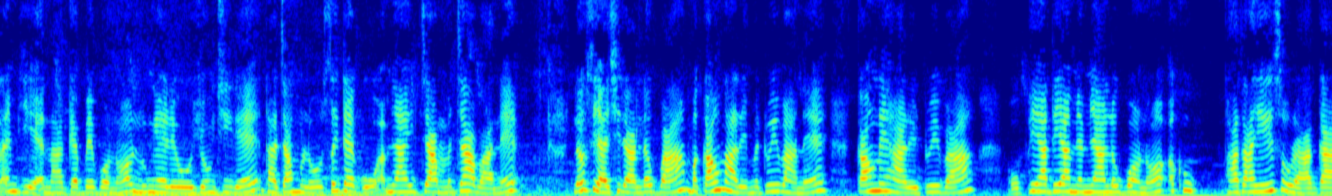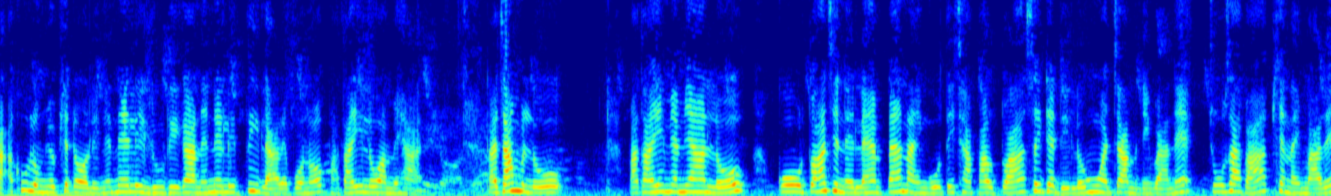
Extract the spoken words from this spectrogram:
တိုင်းပြည်ရဲ့အနာဂတ်ပဲပေါ့နော်လူငယ်တွေကိုယုံကြည်တယ်ဒါကြောင့်မလို့စိတ်တက်ကိုအများကြီးကြမကြပါနဲ့လောက်เสียရှိတာလောက်ပါမကောင်းတာတွေမတွေးပါနဲ့ကောင်းတဲ့ဟာတွေတွေးပါဟိုဖះတရားများများလုပ်ပေါ့နော်အခု ဘာသာရေးဆိုတာကအခုလိုမျိုးဖြစ်တော့လေနည်းနည်းလေးလူတွေကနည်းနည်းလေးသိလာတယ်ပေါ့နော်ဘာသာရေးလောက်ရမယ်ဟာဒါကြောင့်မလို့ဘာသာရေးများများလို့ကိုသွားချင်တဲ့လမ်းပန်းနိုင်ကိုတေချာပေါက်သွားစိတ်သက်တွေလုံးဝကြမနေပါနဲ့စူးစမ်းပါဖြစ်နိုင်ပါတယ်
